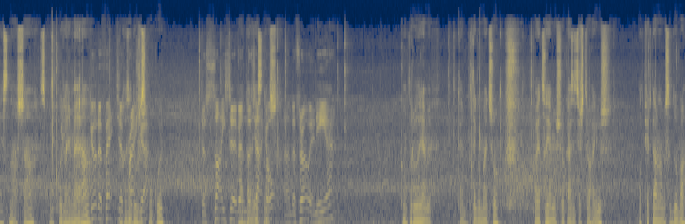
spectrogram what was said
Jest nasza. Spokój effective Trochę za duży spokój. Nadal the jest tackle, nasz. and a throw-in here. Kontrolujemy tempo tego meczu. Pojacujemy przy okazji coś trochę już. Odpierdala nam Seduwa.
